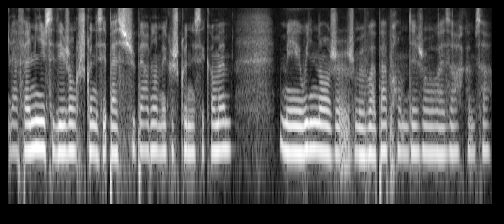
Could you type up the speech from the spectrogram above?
la famille, c'est des gens que je connaissais pas super bien, mais que je connaissais quand même. Mais oui, non, je ne me vois pas prendre des gens au hasard comme ça.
